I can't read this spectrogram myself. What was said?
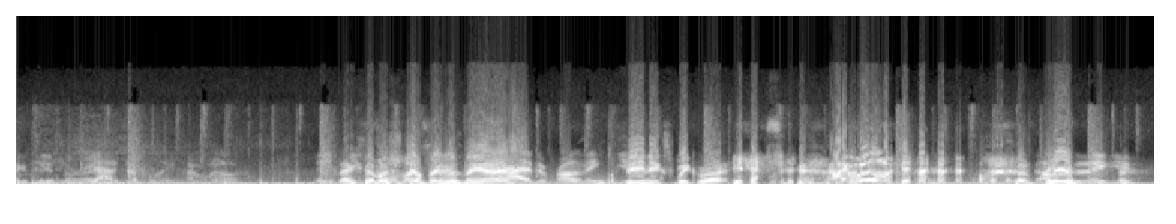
I can see us, alright? Yeah, definitely. I will. Thank Thanks so, so much for jumping with me, eh? Yeah, no problem. Thank I'll you. See you next week, right? Yes, I will. awesome. awesome. Thank you.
